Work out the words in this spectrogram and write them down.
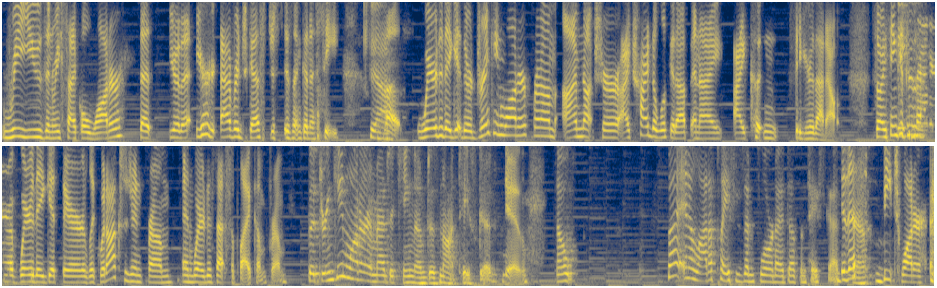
reuse and recycle water that your that your average guest just isn't going to see. Yeah. Uh, where do they get their drinking water from? I'm not sure. I tried to look it up and I I couldn't figure that out. So I think it's a matter of where they get their liquid oxygen from and where does that supply come from. the drinking water in Magic Kingdom does not taste good. No, Nope. But in a lot of places in Florida, it doesn't taste good. that's beach water.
